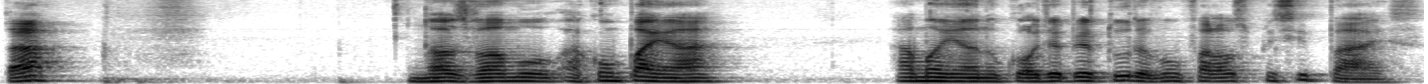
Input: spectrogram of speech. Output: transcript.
Tá? Nós vamos acompanhar amanhã no call de abertura, vamos falar os principais.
